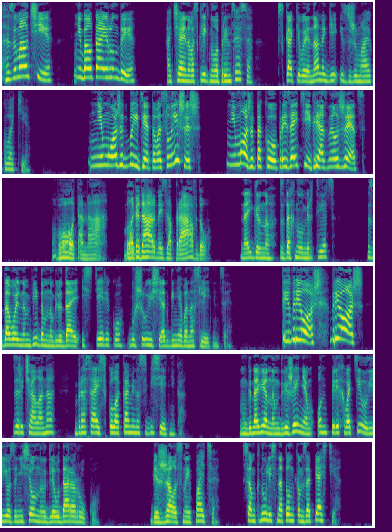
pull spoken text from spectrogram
«Замолчи! Не болтай ерунды!» — отчаянно воскликнула принцесса, вскакивая на ноги и сжимая кулаки. «Не может быть этого, слышишь? Не может такого произойти, грязный лжец!» «Вот она, благодарность за правду!» Наигранно вздохнул мертвец, с довольным видом наблюдая истерику, бушующей от гнева наследницы. «Ты врешь! Врешь!» — зарычала она, бросаясь кулаками на собеседника. Мгновенным движением он перехватил ее занесенную для удара руку. Безжалостные пальцы сомкнулись на тонком запястье.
